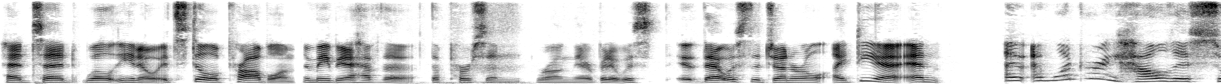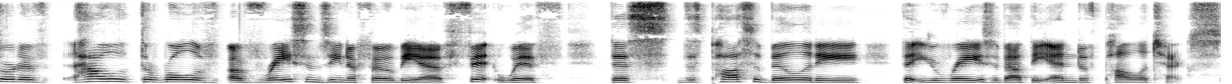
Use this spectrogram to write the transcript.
had said, well, you know, it's still a problem. And maybe I have the, the person wrong there, but it was, it, that was the general idea. And I, I'm wondering how this sort of, how the role of, of race and xenophobia fit with this this possibility that you raise about the end of politics,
